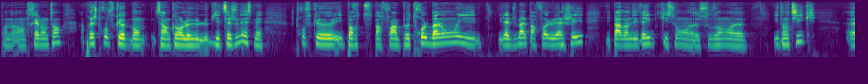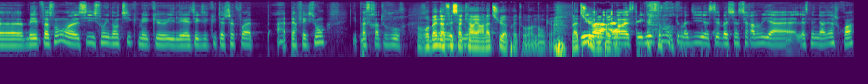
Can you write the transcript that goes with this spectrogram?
pendant très longtemps. Après, je trouve que, bon, c'est encore le, biais de sa jeunesse, mais je trouve qu'il porte parfois un peu trop le ballon. Il, a du mal parfois à le lâcher. Il part dans des dribbles qui sont euh, souvent euh, identiques. Euh, mais de toute façon, s'ils sont identiques, mais qu'il les exécute à chaque fois à, à la perfection, il passera toujours. Robin a Euh, fait sa carrière là-dessus après tout, hein, donc euh, là-dessus. Oui, voilà. Alors, c'est exactement ce que m'a dit euh, Sébastien Serrano il y a, la semaine dernière, je crois.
